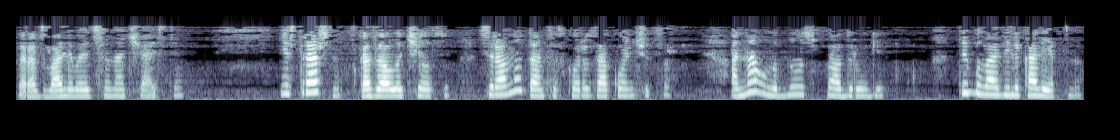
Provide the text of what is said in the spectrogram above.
разваливается на части. Не страшно, сказала Челси. Все равно танцы скоро закончатся. Она улыбнулась подруге. Ты была великолепна.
